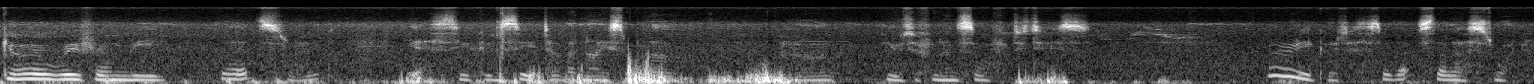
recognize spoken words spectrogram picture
Go away from me, that's right. You can see it have a nice blow, how beautiful and soft it is. Very good, so that's the last one.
